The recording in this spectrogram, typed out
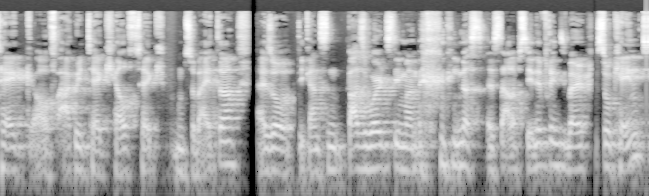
Tech, auf Agri-Tech, Health Tech und so weiter. Also die ganzen Buzzwords, die man in der Startup-Szene prinzipiell so kennt.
